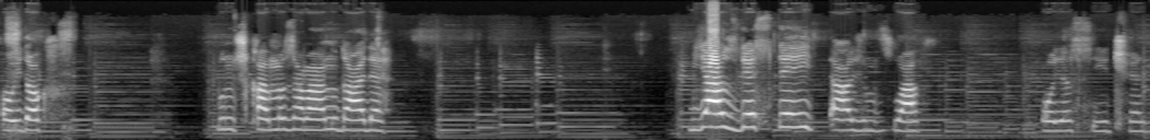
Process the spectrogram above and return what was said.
Koyduk. Bunu çıkarma zamanı daha de. Biraz desteğe ihtiyacımız var. Orası için.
